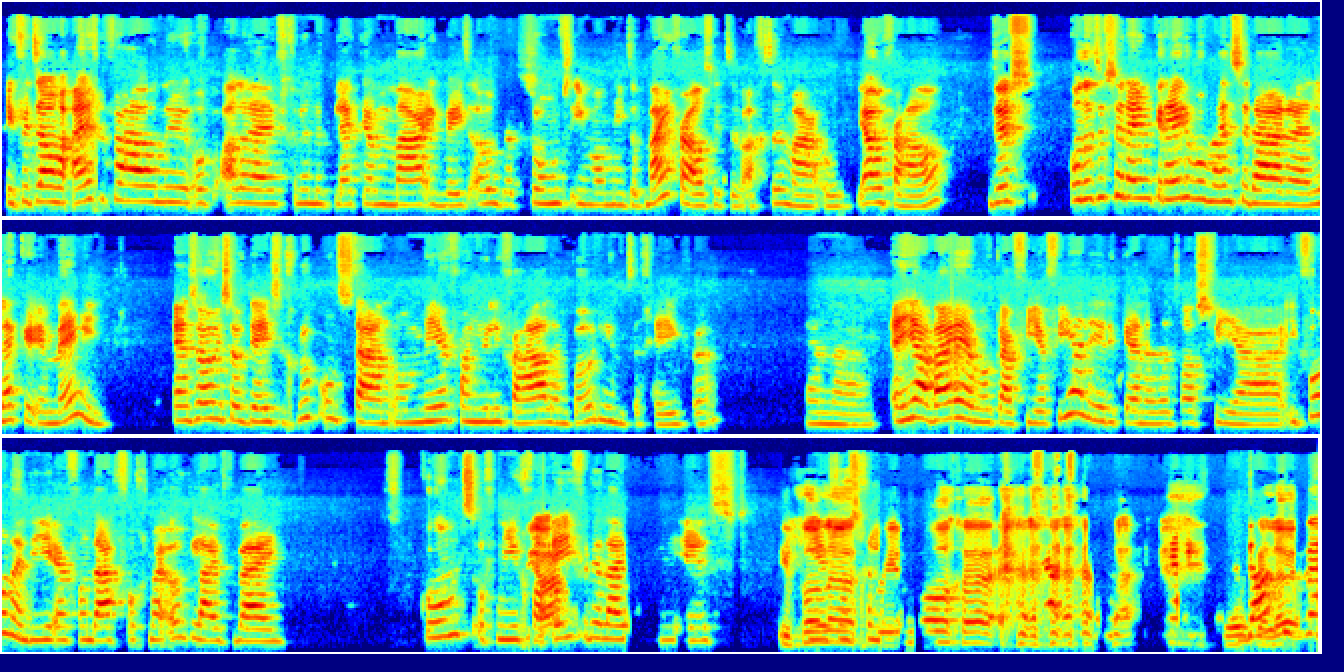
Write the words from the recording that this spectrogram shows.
ik vertel mijn eigen verhaal nu op allerlei verschillende plekken. Maar ik weet ook dat soms iemand niet op mijn verhaal zit te wachten, maar op jouw verhaal. Dus ondertussen neem ik een heleboel mensen daar uh, lekker in mee. En zo is ook deze groep ontstaan om meer van jullie verhalen een podium te geven. En, uh, en ja, wij hebben elkaar via via leren kennen. Dat was via Yvonne, die er vandaag volgens mij ook live bij komt. Of in ieder geval ja. even de live is. Yvonne, goedemorgen. Ja. Dankjewel.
